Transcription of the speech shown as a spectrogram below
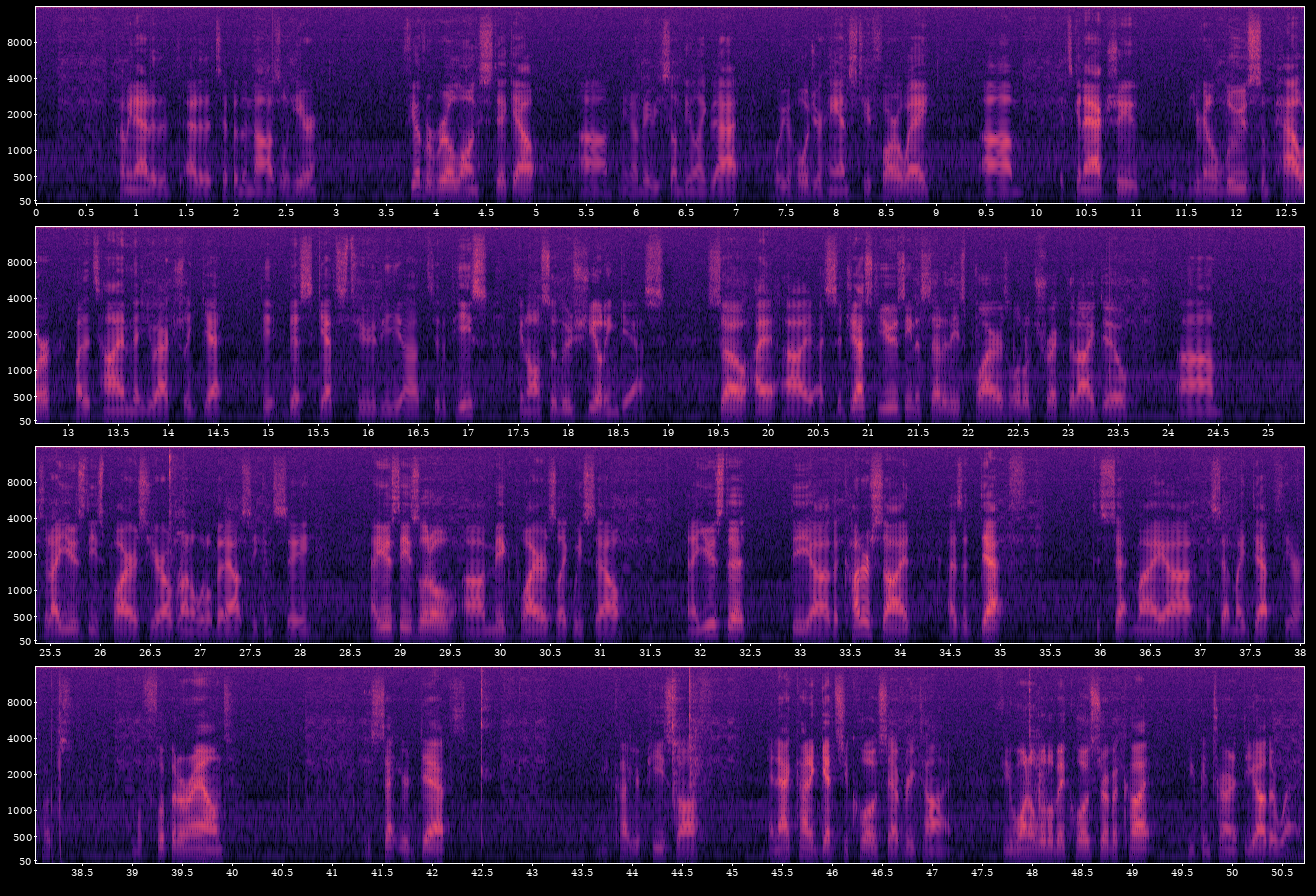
coming out of the out of the tip of the nozzle here. If you have a real long stick out, um, you know maybe something like that, where you hold your hands too far away, um, it's going to actually you're going to lose some power by the time that you actually get the, this gets to the, uh, to the piece. You can also lose shielding gas. So I, I, I, suggest using a set of these pliers, a little trick that I do. Um, so I use these pliers here. I'll run a little bit out so you can see. I use these little uh, MIG pliers like we sell. And I use the, the, uh, the cutter side as a depth to set my, uh, to set my depth here. Whoops. I'm gonna flip it around. You set your depth, you cut your piece off, and that kind of gets you close every time. If you want a little bit closer of a cut, you can turn it the other way.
